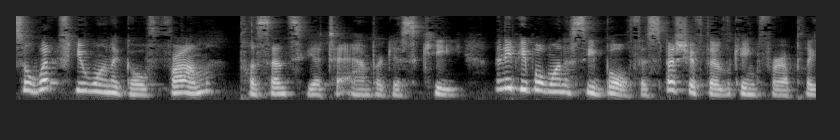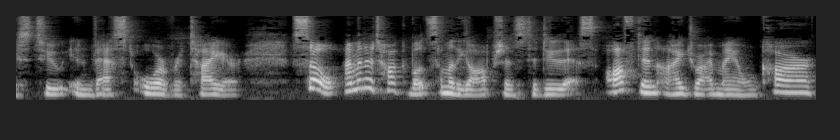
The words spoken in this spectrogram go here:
So what if you want to go from Placencia to Ambergris Caye? Many people want to see both, especially if they're looking for a place to invest or retire. So I'm going to talk about some of the options to do this. Often I drive my own car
